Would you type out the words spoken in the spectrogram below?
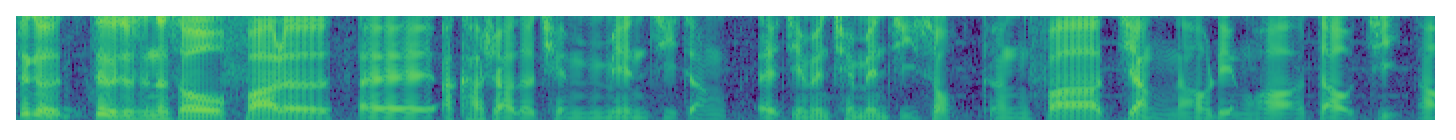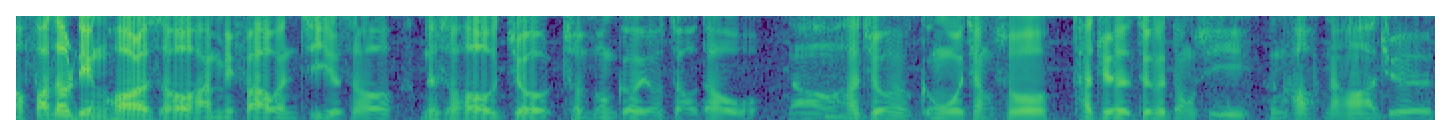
这个这个就是那时候发了呃阿卡莎的前面几张，诶前面前面几首，可能发酱，然后莲花到季，然后发到莲花的时候还没发完季的时候，那时候就春风哥有找到我，然后他就跟我讲说，他觉得这个东西很好，然后他觉得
